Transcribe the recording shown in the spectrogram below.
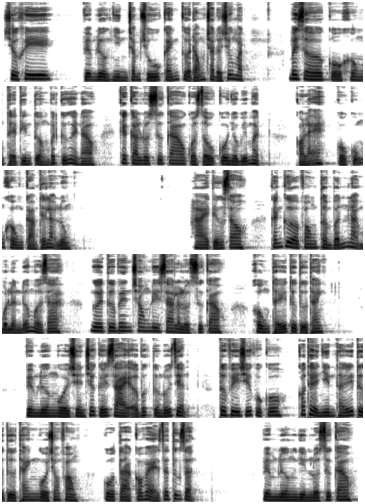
trừ khi Viêm Lương nhìn chăm chú cánh cửa đóng chặt ở trước mặt. Bây giờ cô không thể tin tưởng bất cứ người nào, kể cả luật sư Cao có giấu cô nhiều bí mật, có lẽ cô cũng không cảm thấy lạ lùng. Hai tiếng sau, cánh cửa phòng thẩm vấn lại một lần nữa mở ra, người từ bên trong đi ra là luật sư Cao, không thấy Từ Tử Thanh. Viêm Lương ngồi trên chiếc ghế dài ở bức tường đối diện, từ vị trí của cô có thể nhìn thấy Từ Tử Thanh ngồi trong phòng, cô ta có vẻ rất tức giận. Viêm Lương nhìn luật sư Cao,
